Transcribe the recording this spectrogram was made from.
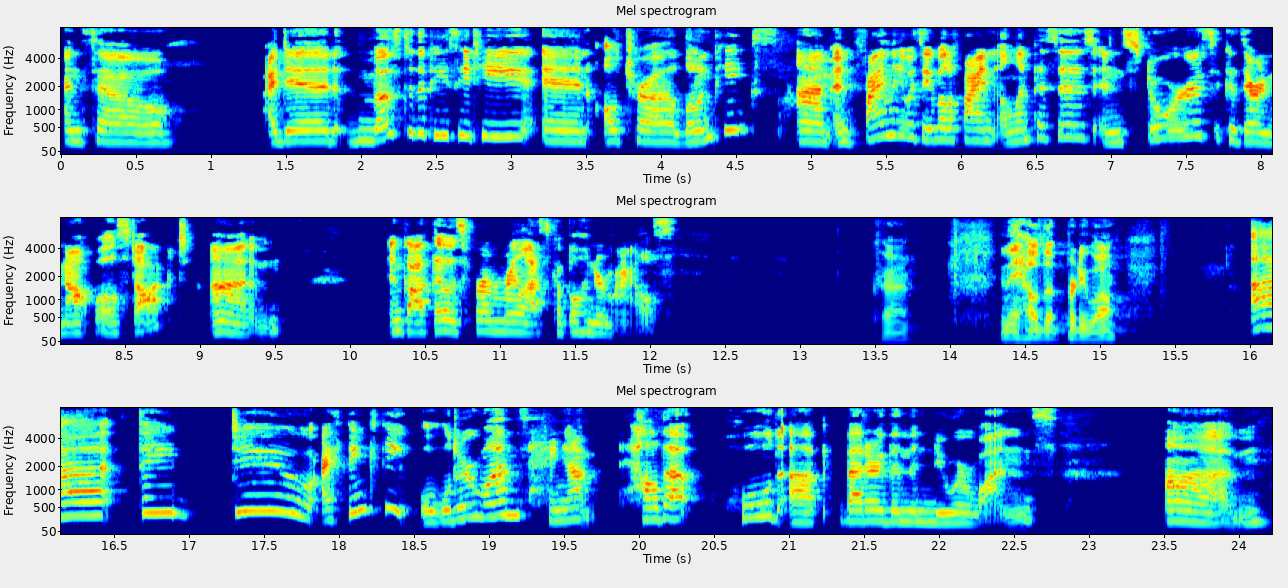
and so I did most of the PCT in Altra Lone Peaks, um, and finally was able to find Olympuses in stores because they're not well stocked, um, and got those from my last couple hundred miles. Okay, and they held up pretty well. Uh, they do. I think the older ones hang up, held up, hold up better than the newer ones. Um,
